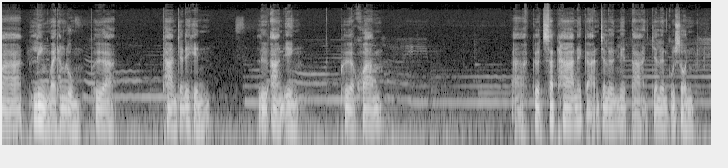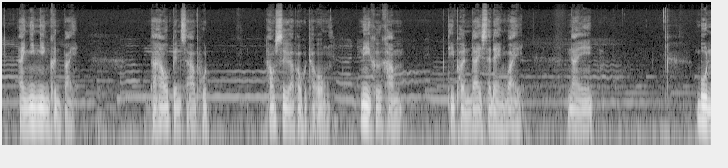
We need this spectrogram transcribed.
มาลิงก์ไว้ทั้งหลุม เพื่อทานจะได้เห็น หรืออ่านเอง เพื่อความ เกิดศรัทธาในการเจริญเมตตาเจริญกุศล ให้ยิ่งยิ่งขึ้นไป ถ้าเฮาเป็นสาวพุทธเฮาเสือพระพุทธองค์ นี่คือคำที่เพิ่นได้แสดงไว้ ในบุญ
